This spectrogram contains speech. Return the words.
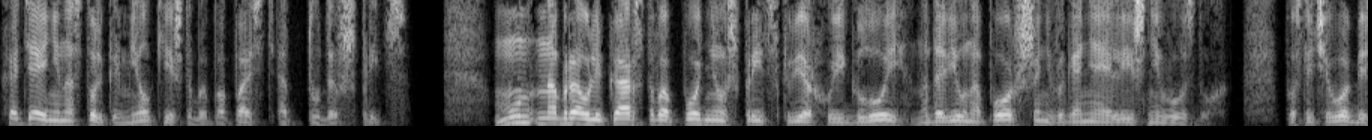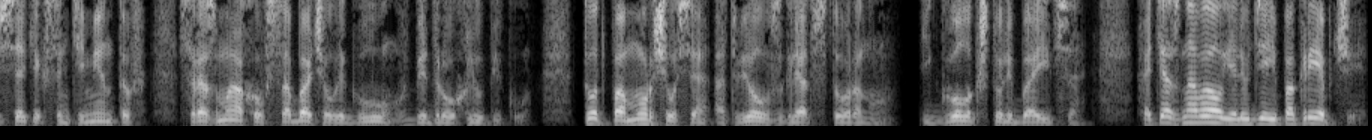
хотя и не настолько мелкие, чтобы попасть оттуда в шприц. Мун набрал лекарство, поднял шприц кверху иглой, надавил на поршень, выгоняя лишний воздух, после чего, без всяких сантиментов, с размаху всобачил иглу в бедро хлюпику. Тот поморщился, отвел взгляд в сторону. Иголок, что ли, боится? Хотя знавал я людей покрепче,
